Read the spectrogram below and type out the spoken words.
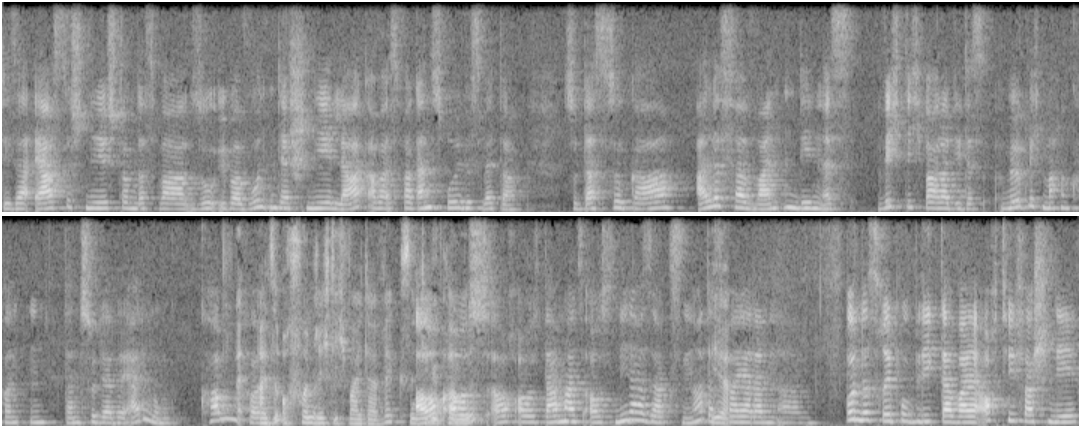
dieser erste Schneesturm, das war so überwunden, der Schnee lag, aber es war ganz ruhiges Wetter, sodass sogar alle Verwandten, denen es wichtig war oder die das möglich machen konnten, dann zu der Beerdigung kommen konnten. Also auch von richtig weiter weg sind auch die gekommen. Aus, auch aus, damals aus Niedersachsen, ne? das Ja. war ja dann ähm, Bundesrepublik, da war ja auch tiefer Schnee.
